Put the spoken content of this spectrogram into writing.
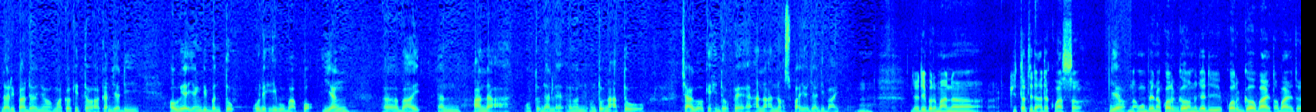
daripadanya, maka kita akan jadi orang yang dibentuk oleh ibu bapa yang uh, baik dan pandai untuk dalam, uh, untuk nak atur cara kehidupan anak-anak supaya jadi baik. Hmm. Jadi bermakna kita tidak ada kuasa Ya. Nak membina keluarga, nak jadi keluarga baik atau baik itu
